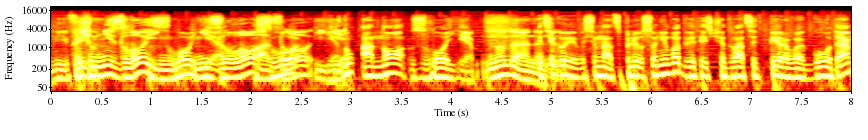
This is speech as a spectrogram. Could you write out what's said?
фильм. Причем не злой, злое. не зло, а злое. злое. Ну, оно злое. Ну да, да. Категория 18+. У него 2021 года.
